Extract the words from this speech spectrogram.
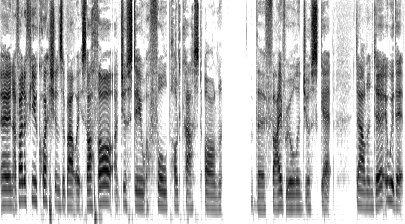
And I've had a few questions about it. So I thought I'd just do a full podcast on the five rule and just get down and dirty with it.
